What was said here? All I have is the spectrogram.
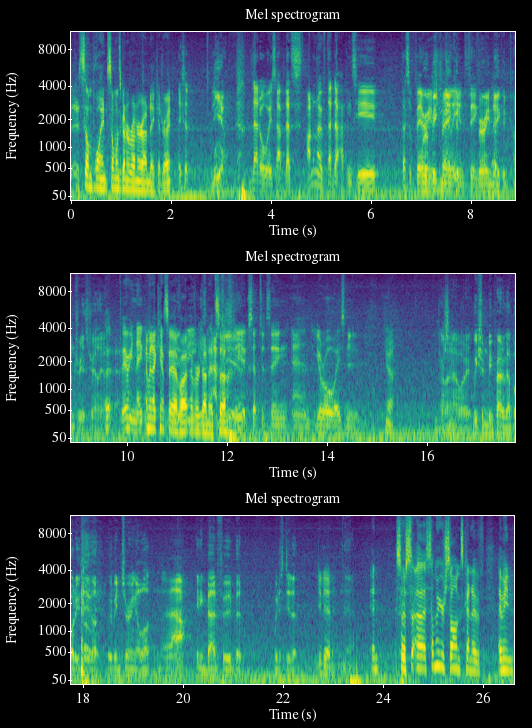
at some point, someone's going to run around naked, right? Except Yeah. that always happens. That's I don't know if that, that happens here. That's a We're very a big Australian naked, thing. very naked country, Australia. very naked. I mean, I can't say I've, uh, ever done it, so- absolutely Yeah. accepted thing, and you're always nude. Yeah. I don't know. we're- We shouldn't be proud of our bodies either. We've been touring a lot and Wow. eating bad food, but we just did it. You did. Yeah. And so uh, some of your songs kind of, I mean,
